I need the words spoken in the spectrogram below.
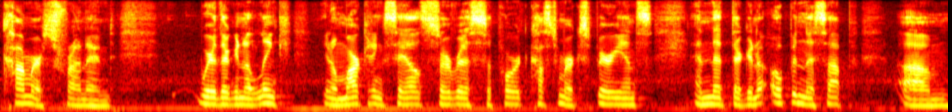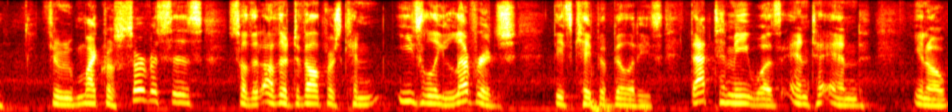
commerce front end, where they're going to link, you know, marketing, sales, service, support, customer experience, and that they're going to open this up um, through microservices so that other developers can easily leverage these capabilities. That to me was end-to-end, you know,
